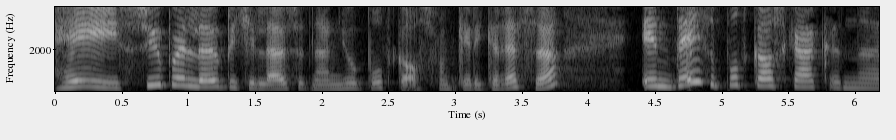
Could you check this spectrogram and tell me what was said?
Hey, super leuk dat je luistert naar een nieuwe podcast van Kelly Caresse. In deze podcast ga ik een, uh,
